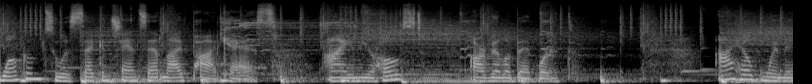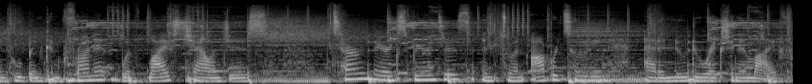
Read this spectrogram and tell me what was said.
Welcome to a Second Chance at Life podcast. I am your host, Arvilla Beckworth. I help women who've been confronted with life's challenges turn their experiences into an opportunity at a new direction in life.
